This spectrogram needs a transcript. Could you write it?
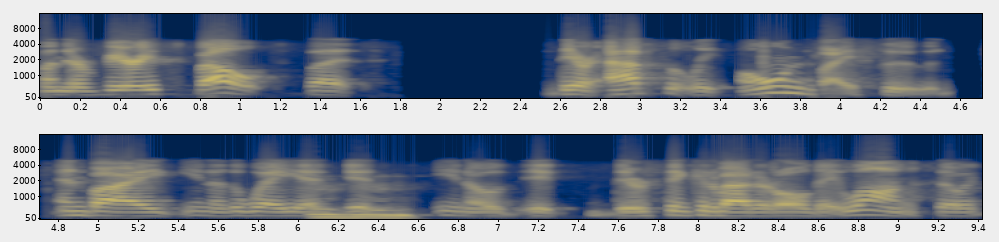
when they're very spelt, but they're absolutely owned by food and by you know the way it, mm-hmm. it you know it they're thinking about it all day long. So it,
